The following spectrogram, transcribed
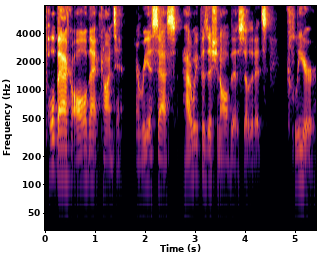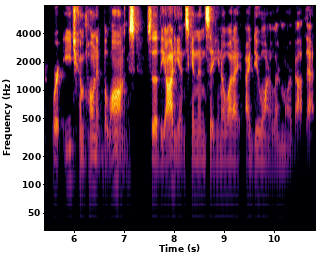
pull back all that content and reassess how do we position all of this so that it's clear where each component belongs so that the audience can then say, you know what, I, I do want to learn more about that.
